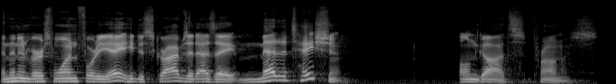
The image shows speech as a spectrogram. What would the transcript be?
And then in verse 148, he describes it as a meditation on God's promise.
